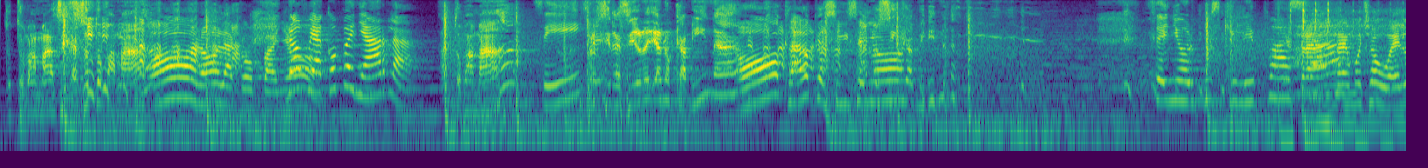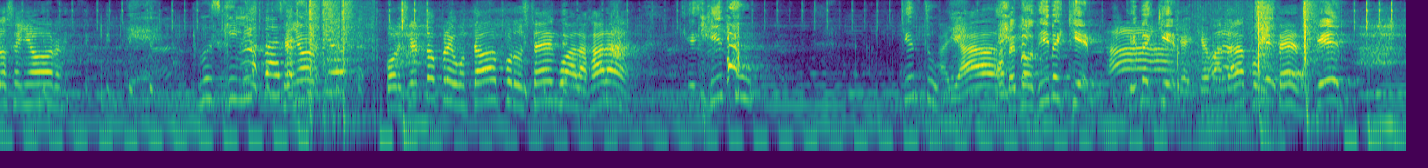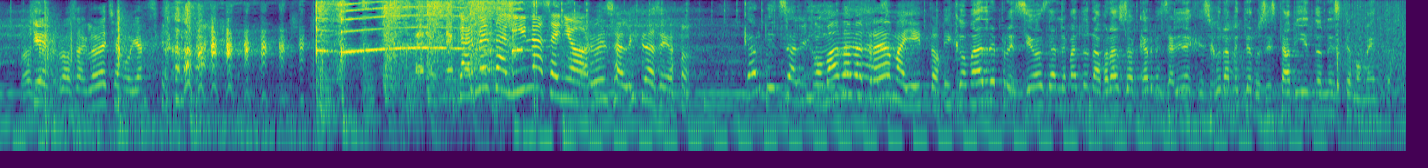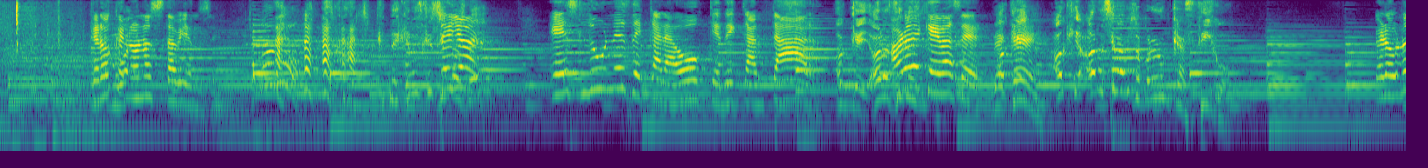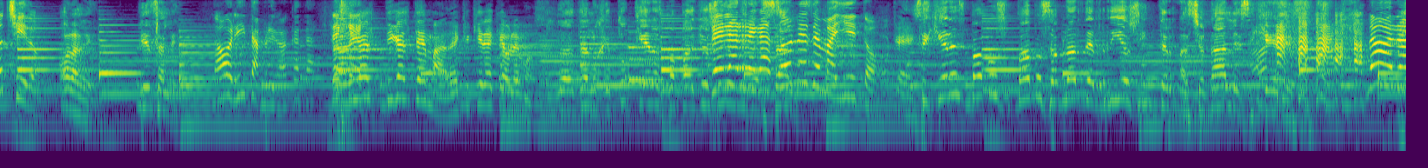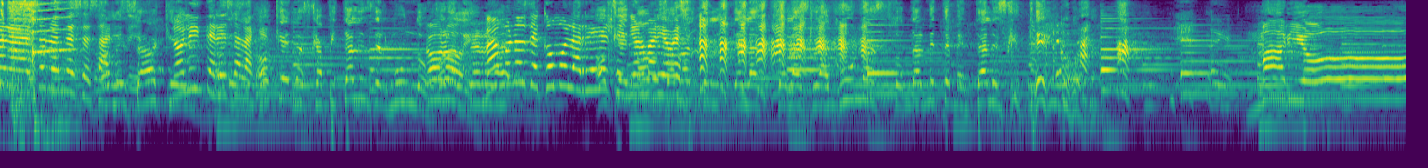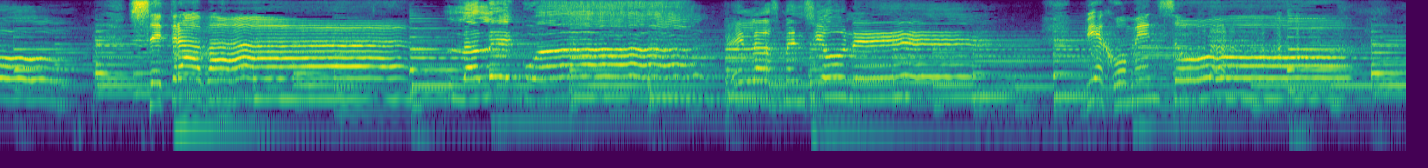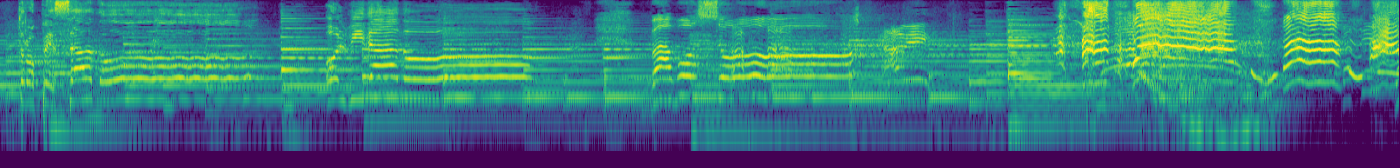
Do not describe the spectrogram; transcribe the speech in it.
¿Tu, tu mamá? ¿Se casó tu mamá? No, no, la acompañó. No, fui a acompañarla. ¿A tu mamá? Sí. Pero si la señora ya no camina. Oh, claro que sí, Ah, no, sí señor. camina. Señor, pues, ¿qué le Trae, trae pasa? mucho vuelo, señor. Pues, ¿qué le pasa, Señor, señor? por cierto, preguntaban por usted en Guadalajara. ¿Qui- ¿Quién tú? ¿Quién tú? Allá. A ver, no, dime quién. Dime quién. Que, que mandara por ¿Quién? usted. ¿Quién? Rosa, ¿Quién? Rosa Gloria Chamoyán. Carmen Salinas, señor. Carmen Salinas, señor. Carmen Salinas. Comanda me trae a Mayito. Mi comadre preciosa, le mando un abrazo a Carmen Salinas que seguramente nos está viendo en este momento. Creo que no nos está viendo, señor. ¿Me crees que sí nos Señor, ve? es lunes de karaoke, de cantar. Ok, ahora sí. ¿Ahora de qué va a ser? ¿De Ok, qué? Ok, ahora sí vamos a poner un castigo. Pero uno chido. Órale, piénsale. No, ahorita, primero a cantar. ¿De Pero diga, diga el tema, ¿de qué quiere que hablemos? De, de lo que tú quieras, papá. Yo soy De las universal. regazones de Mayito. Ok. Si quieres, vamos, vamos a hablar de ríos internacionales, si quieres. No, no, no, eso no es necesario. le No le interesa a la gente. Ok, las capitales del mundo. No, no, órale. de- Vámonos de cómo la riega Ok, el señor vamos Mario a hablar Becerra. de, de las, de las lagunas totalmente mentales que tengo. Mario. Se traba. La lengua. En las menciones. Viejo menso. Tropezado. Olvidado. Baboso.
